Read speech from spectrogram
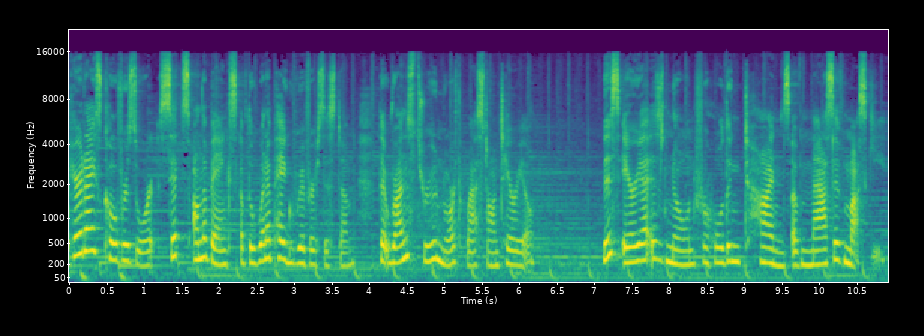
Paradise Cove Resort sits on the banks of the Winnipeg River system that runs through northwest Ontario. This area is known for holding tons of massive muskie,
